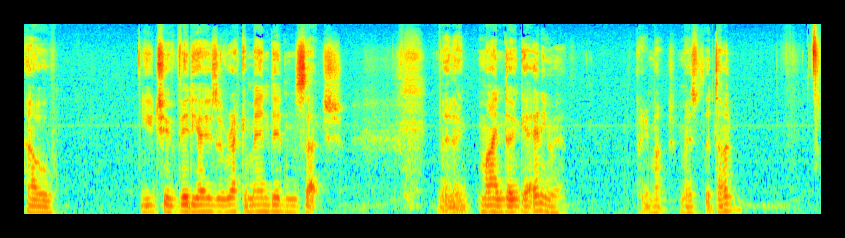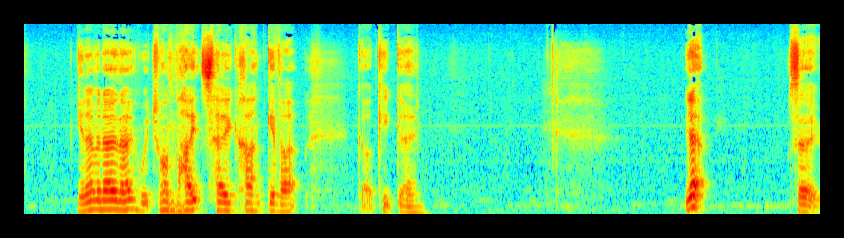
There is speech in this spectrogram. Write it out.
how YouTube videos are recommended and such. They don't mine don't get anywhere. Pretty much most of the time. You never know though which one bites, so can't give up. Gotta keep going. Yeah. So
